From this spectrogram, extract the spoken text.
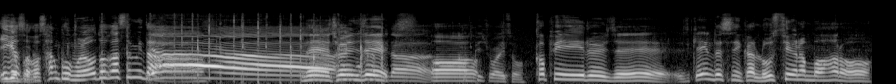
이겨서 상품을 얻어갔습니다. 야 네, 저희 이제. 어, 커피 좋아해서 커피를 이제 이제 게임 됐으니까 로스팅을 한번 하러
